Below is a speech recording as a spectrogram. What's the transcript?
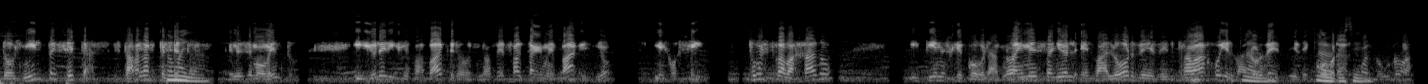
2.000 pesetas. Estaban las pesetas en ese momento. Y yo le dije, papá, pero no hace falta que me pagues, ¿no? Me dijo, sí, tú has trabajado y tienes que cobrar, ¿no? Ahí me enseñó el, el valor de- del trabajo y el valor Claro, de, de- claro cobrar sí. cuando uno hace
